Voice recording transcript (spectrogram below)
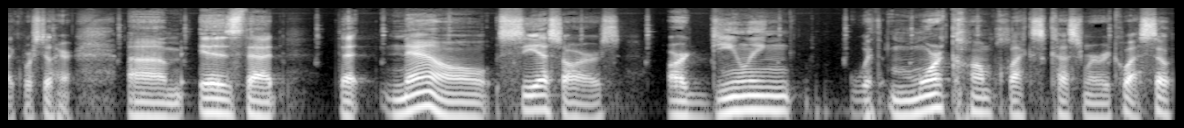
like we're still here, um, is that that now CSRs are dealing with more complex customer requests. So,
